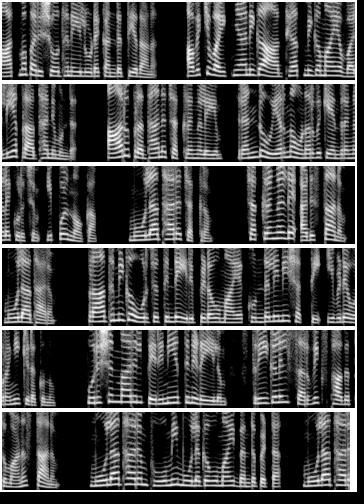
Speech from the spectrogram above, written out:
ആത്മപരിശോധനയിലൂടെ കണ്ടെത്തിയതാണ്. അവയ്ക്ക് വൈജ്ഞാനിക ആധ്യാത്മികമായ വലിയ പ്രാധാന്യമുണ്ട്. ആറു പ്രധാന ചക്രങ്ങളെയും രണ്ട് ഉയർന്ന ഉണർവ് കേന്ദ്രങ്ങളെക്കുറിച്ചും ഇപ്പോൾ നോക്കാം. മൂലാധാര ചക്രം ചക്രങ്ങളുടെ അടിസ്ഥാനം മൂലാധാരം. പ്രാഥമിക ഊർജത്തിന്റെ ഇരിപ്പിടവുമായ കുണ്ടലിനി ശക്തി ഇവിടെ ഉറങ്ങിക്കിടക്കുന്നു. പുരുഷന്മാരിൽ പെരിനിയത്തിനിടയിലും സ്ത്രീകളിൽ സർവിക്സ് ഭാഗത്തുമാണ് സ്ഥാനം. മൂലാധാരം ഭൂമി മൂലകവുമായി ബന്ധപ്പെട്ട മൂലാധാര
